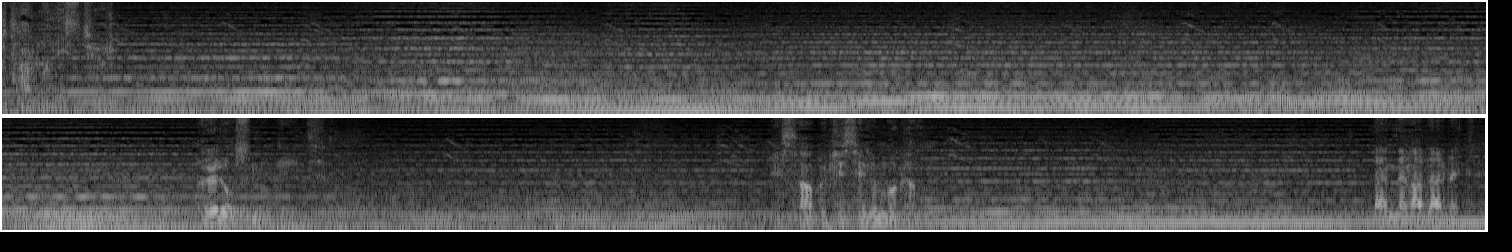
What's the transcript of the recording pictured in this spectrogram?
Kurtarmanı istiyorum. Öyle olsun Yiğit. Hesabı keselim bakalım. Benden haber bekle.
